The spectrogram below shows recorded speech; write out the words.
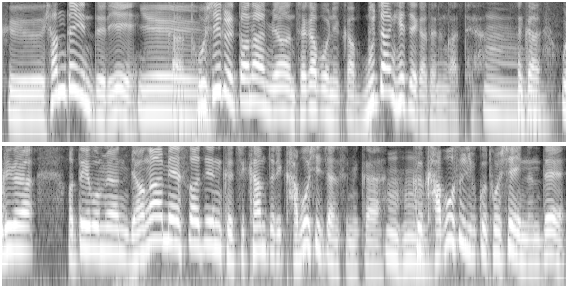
그 현대인들이 예. 그러니까 도시를 떠나면 제가 보니까 무장 해제가 되는 것 같아요. 음. 그러니까 우리가 어떻게 보면 명함에 써진 그 직함들이 갑옷이지 않습니까? 음흠. 그 갑옷을 입고 도시에 있는데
